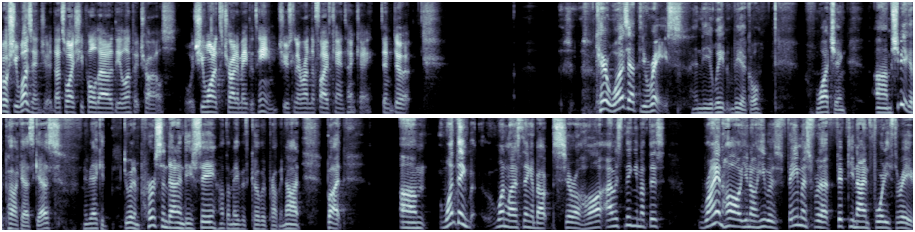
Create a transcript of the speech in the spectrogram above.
Well, she was injured. That's why she pulled out of the Olympic trials. She wanted to try to make the team. She was going to run the 5K and 10K. Didn't do it. Keira was at the race in the elite vehicle watching. Um, she'd be a good podcast guest. Maybe I could do it in person down in DC, although maybe with COVID, probably not. But um, one thing, one last thing about Sarah Hall. I was thinking about this. Ryan Hall, you know, he was famous for that 5943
